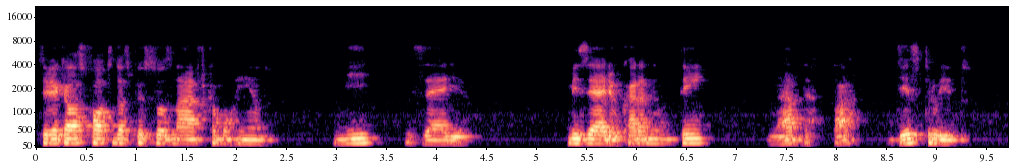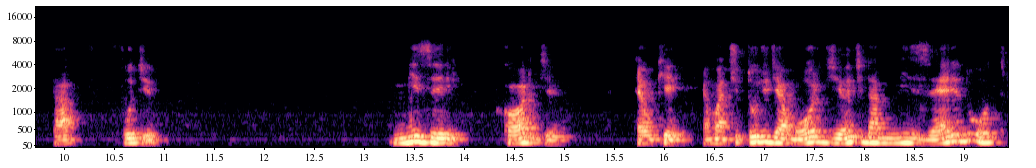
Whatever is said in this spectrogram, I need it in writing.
Você vê aquelas fotos das pessoas na África morrendo. Miséria. Miséria, o cara não tem nada, tá? Destruído, tá? Fudido. Misericórdia é o quê? É uma atitude de amor diante da miséria do outro.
